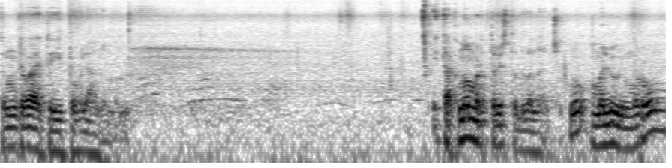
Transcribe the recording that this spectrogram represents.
Тому давайте її поглянемо. І так, номер 312. Ну, малюємо ромб.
